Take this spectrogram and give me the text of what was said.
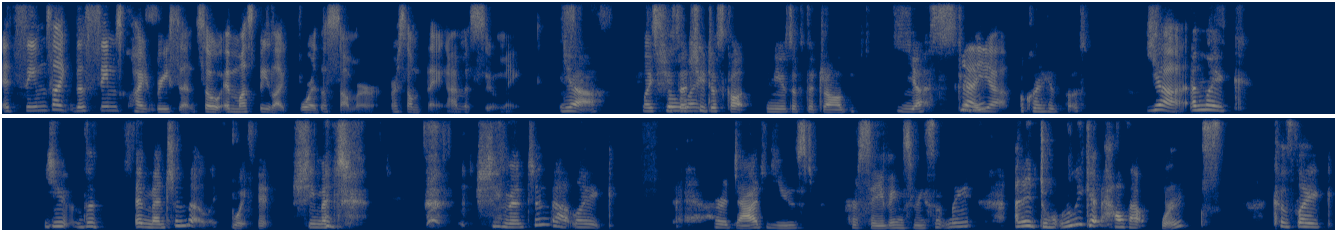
it seems like this seems quite recent, so it must be like for the summer or something, I'm assuming. Yeah. Like she So, said she just got news of the job Yeah, yeah. According to the post. Yeah, And like you the it mentioned that like wait it she mentioned she mentioned that like her dad used her savings recently and I don't really get how that works cuz like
